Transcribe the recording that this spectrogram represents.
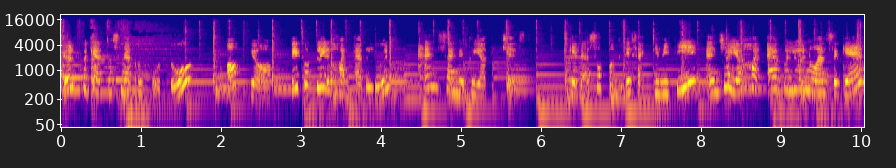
don't forget snap a photo of your paper plate hot air balloon and send it to your teachers. Okay, that's all for today's activity. Enjoy your hot air balloon once again.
